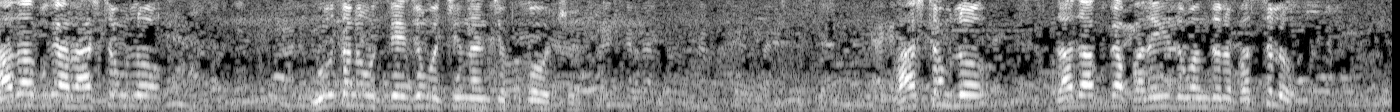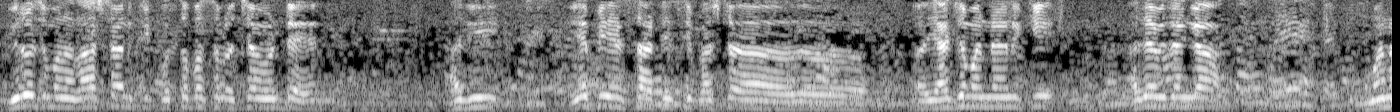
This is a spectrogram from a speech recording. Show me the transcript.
దాదాపుగా రాష్ట్రంలో నూతన ఉత్తేజం వచ్చిందని చెప్పుకోవచ్చు. రాష్ట్రంలో దాదాపుగా పదహైదు వందల బస్సులు ఈరోజు మన రాష్ట్రానికి కొత్త బస్సులు వచ్చామంటే అది ఏపీఎస్ఆర్టీసీ బస్ యాజమాన్యానికి అదేవిధంగా మన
